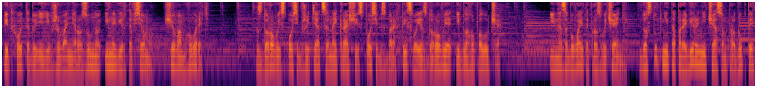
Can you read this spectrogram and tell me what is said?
Підходьте до її вживання розумно і не вірте всьому, що вам говорять. Здоровий спосіб життя це найкращий спосіб зберегти своє здоров'я і благополуччя. І не забувайте про звичайні, доступні та перевірені часом продукти,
